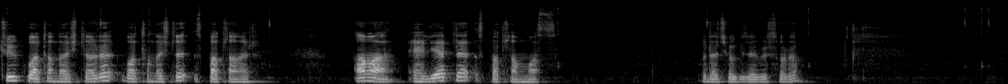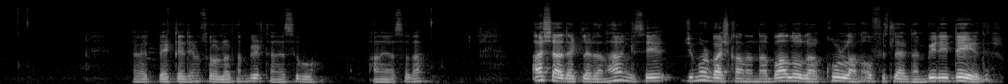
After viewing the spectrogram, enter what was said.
Türk vatandaşları vatandaşlığı ispatlanır. Ama ehliyetle ispatlanmaz. Bu da çok güzel bir soru. Evet beklediğim sorulardan bir tanesi bu anayasada. Aşağıdakilerden hangisi Cumhurbaşkanlığına bağlı olarak kurulan ofislerden biri değildir?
